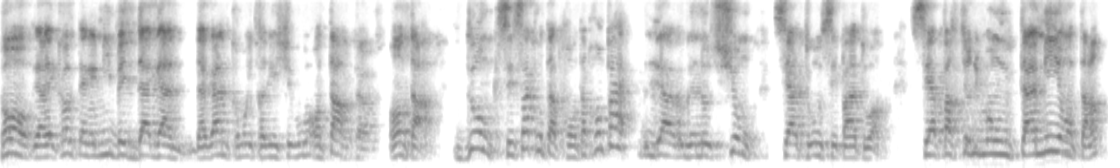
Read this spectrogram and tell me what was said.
Quand la récolte, elle est mise dagan. Dagan, comment il traduit chez vous? En tas. En. Donc, c'est ça qu'on t'apprend. On t'apprend pas la, notion, c'est à toi ou c'est pas à toi. C'est à partir du moment où tu as mis en tas,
